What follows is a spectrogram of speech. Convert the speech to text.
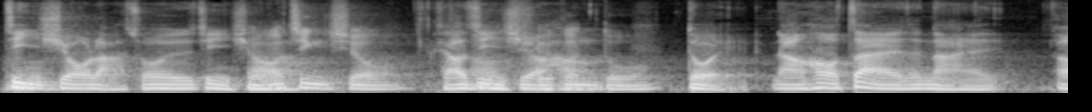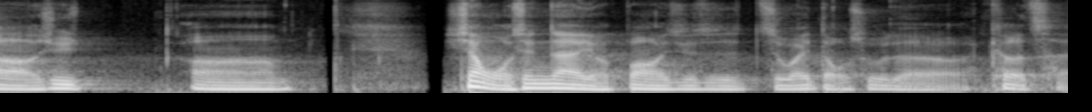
进修啦，所以是进修想要，进修，想要进修好学更多，对，然后再来是哪来呃去呃，像我现在有报就是紫微斗数的课程，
